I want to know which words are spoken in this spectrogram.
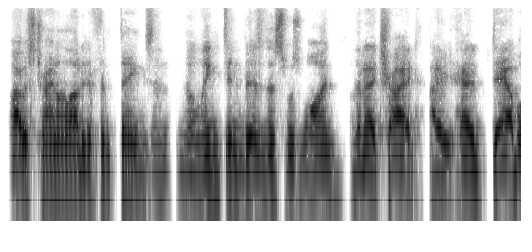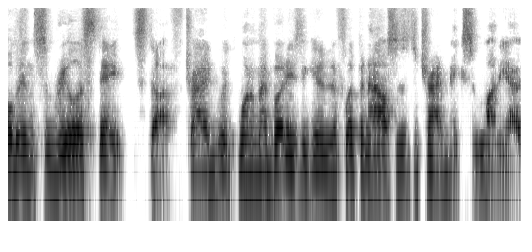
I was trying a lot of different things and the LinkedIn business was one that I tried. I had dabbled in some real estate stuff, tried with one of my buddies to get into flipping houses to try and make some money. I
